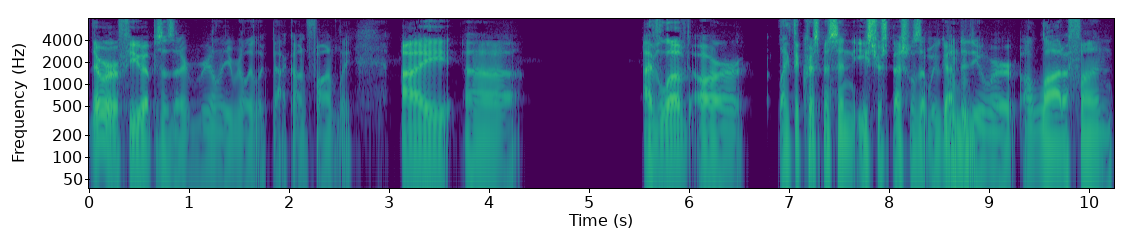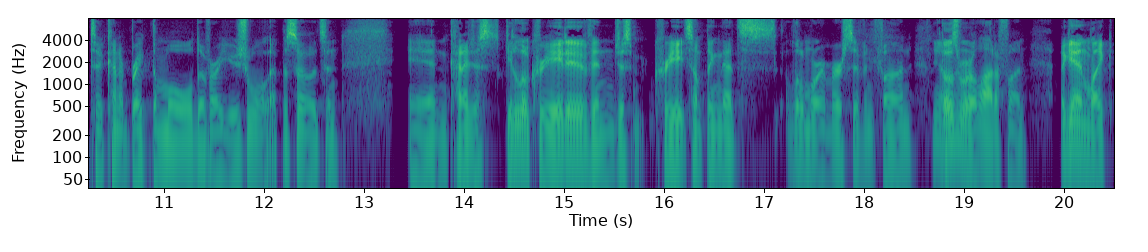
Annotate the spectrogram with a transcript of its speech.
there were a few episodes that I really really look back on fondly. I uh I've loved our like the Christmas and Easter specials that we've gotten to Mhm. do were a lot of fun to kind of break the mold of our usual episodes and and kind of just get a little creative and just create something that's a little more immersive and fun. Yeah. Those were a lot of fun. Again, like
